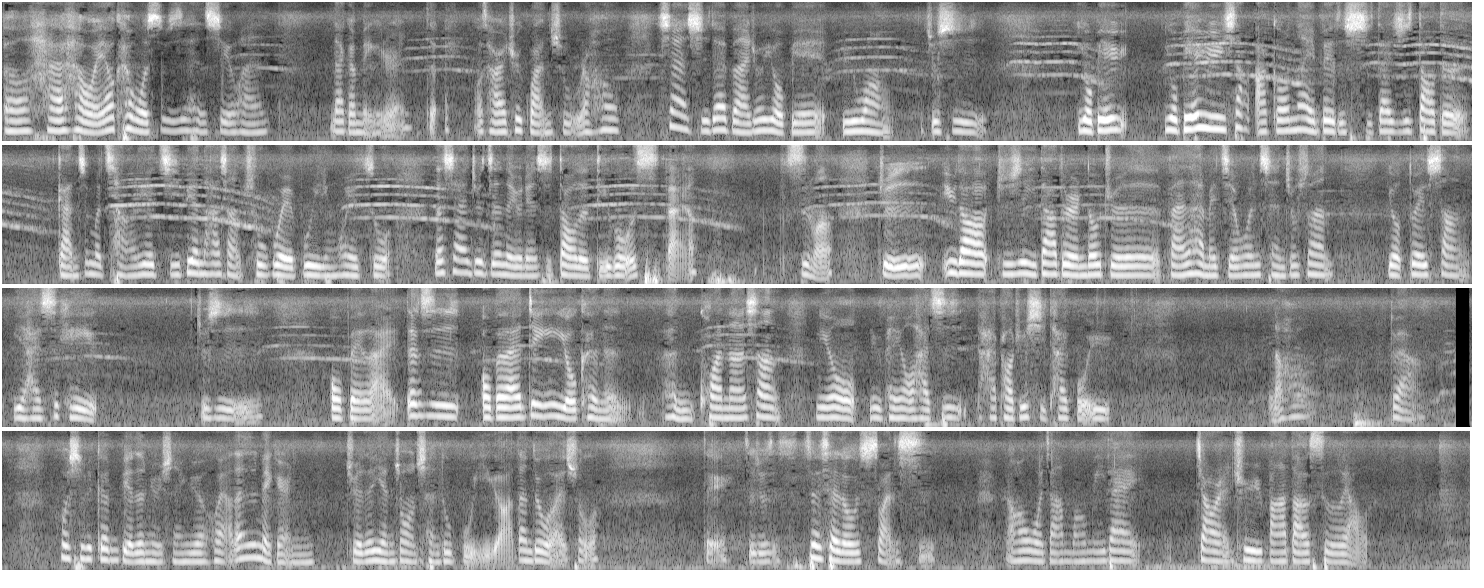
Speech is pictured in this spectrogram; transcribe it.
呃，还好诶，要看我是不是很喜欢那个名人，对我才会去关注。然后现在时代本来就有别于往，就是有别于有别于像阿高那一辈的时代，就是道德感这么强烈，即便他想出轨也不一定会做。那现在就真的有点是道德低落的时代啊，是吗？就是遇到就是一大堆人都觉得，反正还没结婚前，就算有对象，也还是可以，就是欧贝来。但是欧贝来定义有可能很宽啊，像你有女朋友，还是还跑去洗泰国浴，然后，对啊，或是跟别的女生约会啊。但是每个人觉得严重的程度不一啊。但对我来说。对，这就是这些都算是。然后我家猫咪在叫人去帮它倒饲料了。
